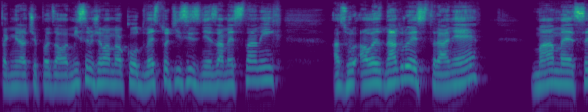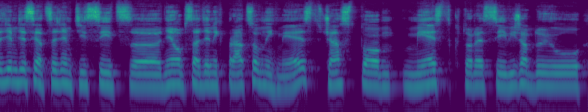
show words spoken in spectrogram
tak mi radšej povedz, ale myslím, že máme okolo 200 tisíc nezamestnaných, ale na druhej strane máme 77 tisíc neobsadených pracovných miest, často miest, ktoré si vyžadujú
